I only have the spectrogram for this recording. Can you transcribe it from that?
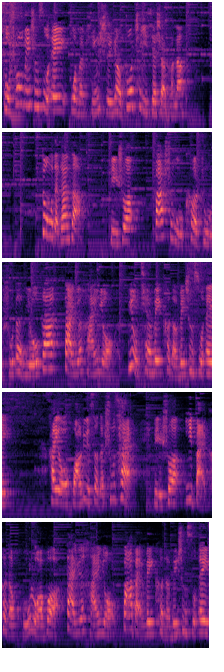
补充维生素 A，我们平时要多吃一些什么呢？动物的肝脏，比如说八十五克煮熟的牛肝，大约含有六千微克的维生素 A；还有黄绿色的蔬菜，比如说一百克的胡萝卜，大约含有八百微克的维生素 A；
